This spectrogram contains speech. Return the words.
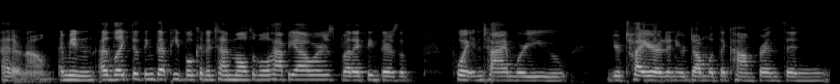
I don't know. I mean, I'd like to think that people can attend multiple happy hours, but I think there's a point in time where you you're tired and you're done with the conference and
